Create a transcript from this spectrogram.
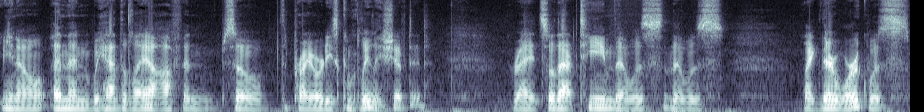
you know, and then we had the layoff, and so the priorities completely shifted, right? So that team that was that was like their work was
